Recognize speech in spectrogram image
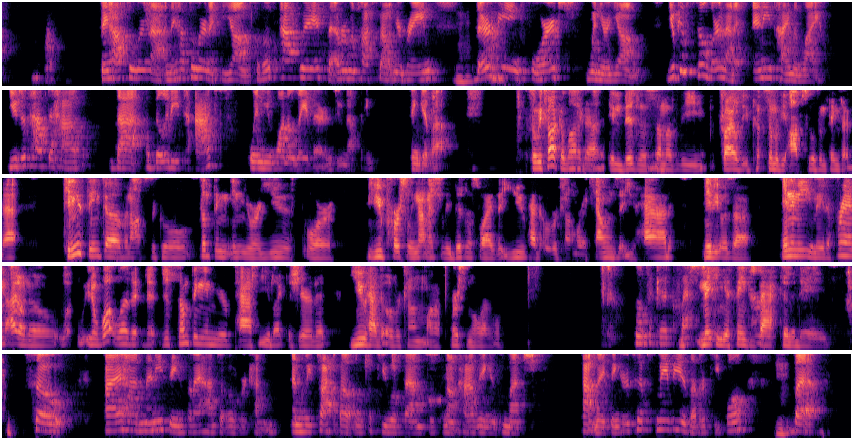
They have to learn that and they have to learn it young. So those pathways that everyone talks about in your brain, mm-hmm. they're being forged when you're young. you can still learn that at any time in life. You just have to have that ability to act when you want to lay there and do nothing and give up. So we talk a lot about in business some of the trials, some of the obstacles and things like that. Can you think of an obstacle, something in your youth or you personally, not necessarily business wise, that you had to overcome or a challenge that you had? Maybe it was a enemy, you made a friend. I don't know. What, you know, what was it that just something in your past that you'd like to share that you had to overcome on a personal level? That's a good question. Making you think um, back to the days. So I had many things that I had to overcome. And we talked about a, few of them, just not having as much at my fingertips, maybe, as other people. Mm-hmm. But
